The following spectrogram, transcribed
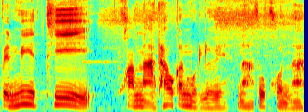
เป็นมีดที่ความหนาเท่ากันหมดเลยนะทุกคนนะ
